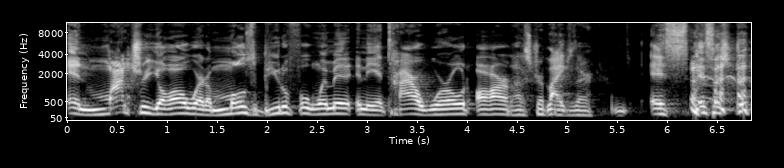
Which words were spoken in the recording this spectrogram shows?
in Montreal, where the most beautiful women in the entire world are. A lot of strip like, there. It's it's a strip,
